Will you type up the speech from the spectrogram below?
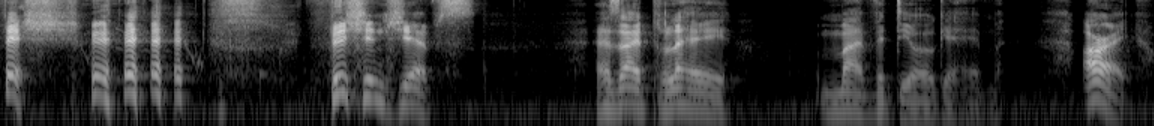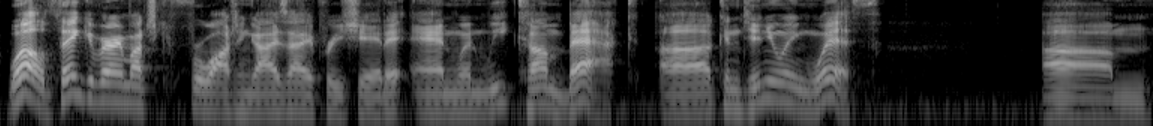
Fish. Fish and chips. As I play my video game. All right. Well, thank you very much for watching, guys. I appreciate it. And when we come back, uh, continuing with um,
